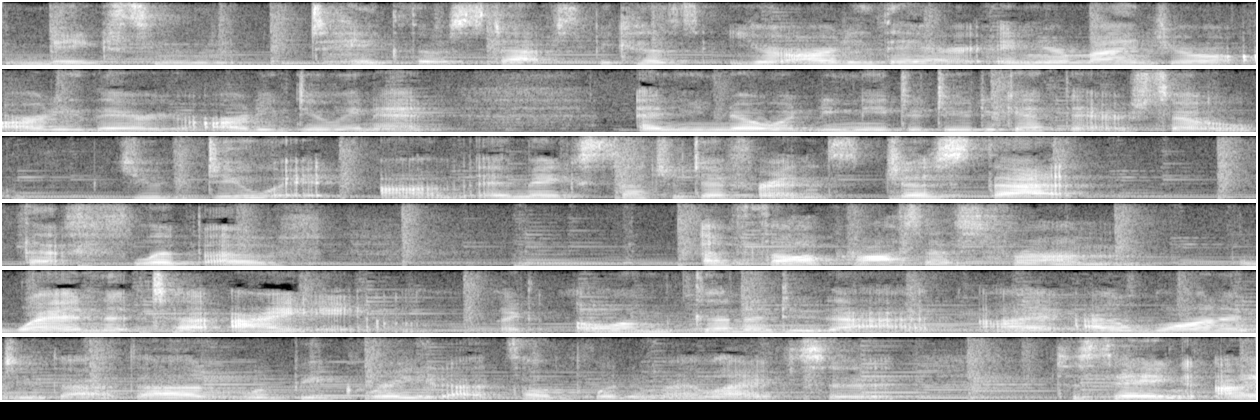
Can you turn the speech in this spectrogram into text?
makes you take those steps because you're already there in your mind. You're already there. You're already doing it, and you know what you need to do to get there. So you do it. Um, it makes such a difference. Just that that flip of of thought process from when to I am. Like, oh, I'm gonna do that. I, I wanna do that. That would be great at some point in my life to to saying I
